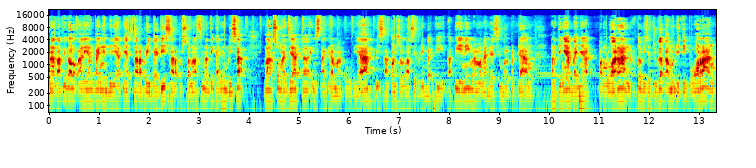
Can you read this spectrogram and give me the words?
Nah tapi kalau kalian pengen dilihatnya secara pribadi secara personal sih nanti kalian bisa langsung aja ke Instagram aku ya bisa konsultasi pribadi. Tapi ini memang ada simbol pedang artinya banyak pengeluaran atau bisa juga kamu ditipu orang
